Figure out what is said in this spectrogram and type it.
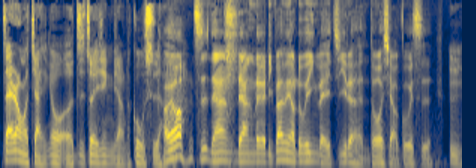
再让我讲一个我儿子最近讲的故事。哎呦，是怎样？两个礼拜没有录音，累积了很多小故事嗯，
